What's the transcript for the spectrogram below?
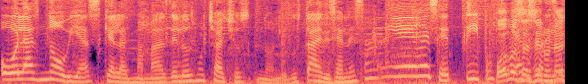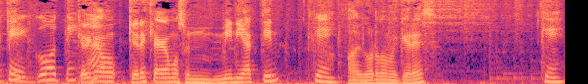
o las novias que a las mamás de los muchachos no les gustaban. Decían, esa vieja, ese tipo. ¿Podemos ¿qué hace hacer un acting? pegote? ¿Quieres, que Ah, hagamos, quieres que hagamos un mini acting? ¿Qué? Ay, gordo, ¿me querés? ¿Qué?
